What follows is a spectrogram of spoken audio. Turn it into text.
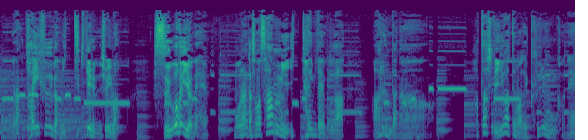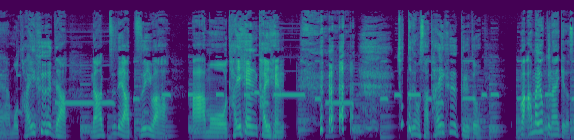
いやなんか台風が3つ来てるんでしょ今。すごいよね。もうなんかその三位一体みたいなことがあるんだな。果たして岩手まで来るんかね。もう台風だ夏で暑いわ。あーもう大変大変。ちょっとでもさ台風来るとまああんま良くないけどさ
